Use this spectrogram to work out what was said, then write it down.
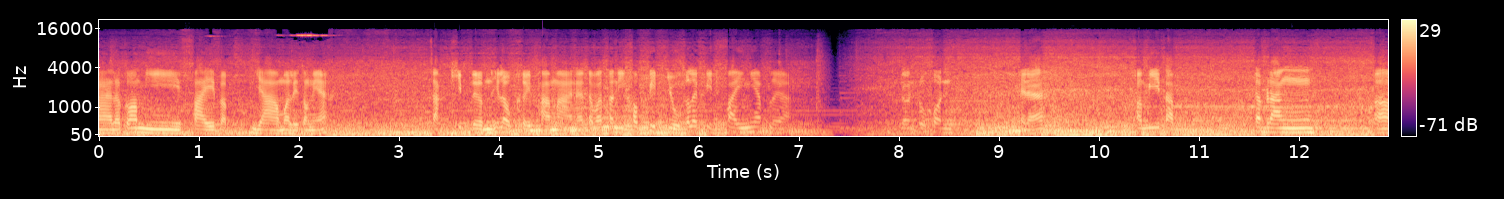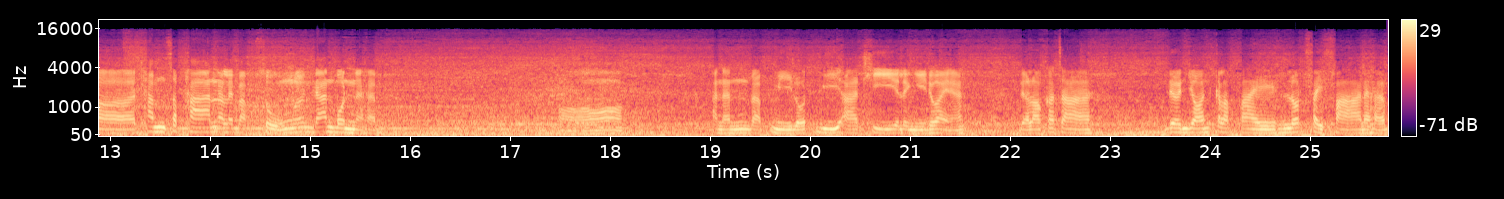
มาแล้วก็มีไฟแบบยาวมาเลยตรงเนี้ยจากคลิปเดิมที่เราเคยพามานะ แต่ว่าตอนนี้เขาปิดอยู่ก็เลยปิดไฟเงียบเลยอะโดนทุกคนเห็นนะเขามีแบบกำลังเอ่อทำสะพานอะไรแบบสูงด้านบนนะครับ อ๋อ อันนั้นแบบมีรถ BRT อะไรอย่างงี้ด้วยนะ เดี๋ยวเราก็จะเดินย้อนกลับไปรถไฟฟ้านะครับ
